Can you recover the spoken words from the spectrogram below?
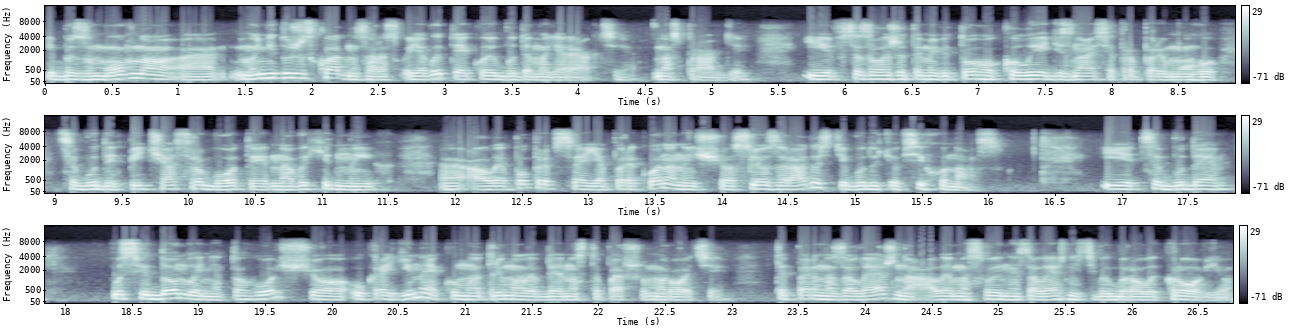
І безумовно, е, мені дуже складно зараз уявити, якою буде моя реакція насправді. І все залежатиме від того, коли я дізнаюся про перемогу. Це буде під час роботи, на вихідних. Е, Але, попри все, я переконаний, що сльози радості будуть у всіх у нас. І це буде усвідомлення того, що Україна, яку ми отримали в 91-му році, тепер незалежна, але ми свою незалежність вибороли кров'ю,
